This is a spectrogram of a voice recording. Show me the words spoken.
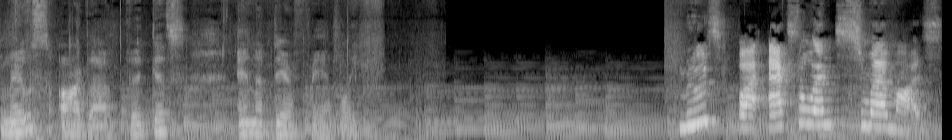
Moose are the biggest in their family. Moose are excellent swimmers.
